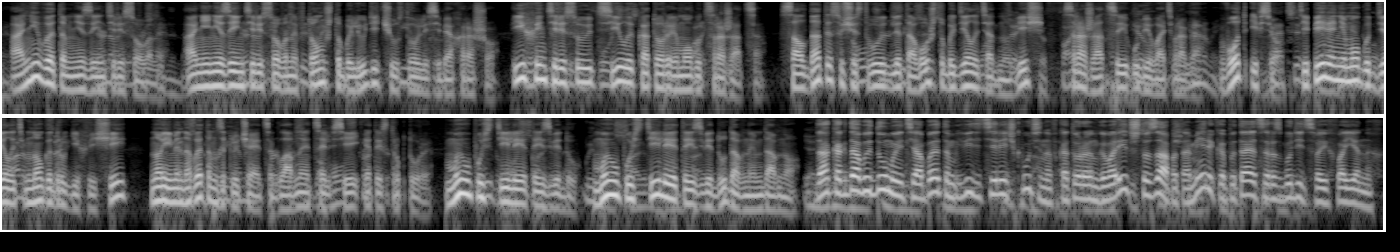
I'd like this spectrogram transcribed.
Они в этом не заинтересованы. Они не заинтересованы в том, чтобы люди чувствовали себя хорошо. Их интересуют силы, которые могут сражаться. Солдаты существуют для того, чтобы делать одну вещь — сражаться и убивать врага. Вот и все. Теперь они могут делать много других вещей, Но именно в этом заключается главная цель всей этой структуры. Мы упустили это из виду. Мы упустили это из виду давным-давно. Да, когда вы думаете об этом и видите речь Путина, в которой он говорит, что Запад, Америка, пытается разбудить своих военных.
